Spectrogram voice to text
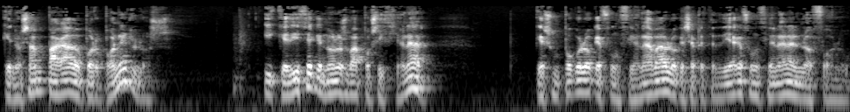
que nos han pagado por ponerlos y que dice que no los va a posicionar, que es un poco lo que funcionaba o lo que se pretendía que funcionara el no follow.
